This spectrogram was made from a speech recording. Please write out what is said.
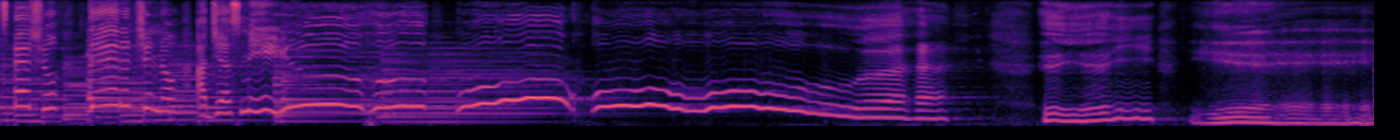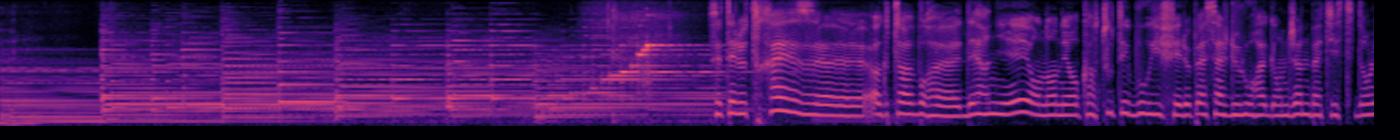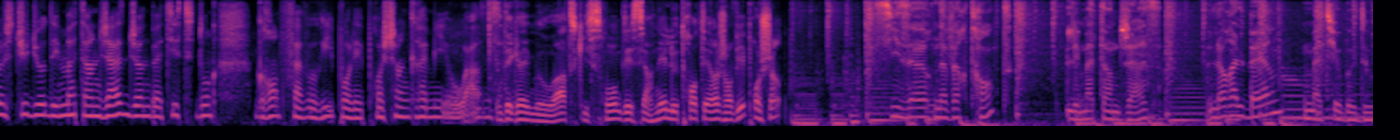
special, didn't you know? I just need you. C'était le 13 euh, octobre euh, dernier. On en est encore tout ébouriffé. Le passage de l'ouragan John Baptiste dans le studio des Matins de Jazz. John Baptiste, donc grand favori pour les prochains Grammy Awards. Des Grammy Awards qui seront décernés le 31 janvier prochain. 6h, 9h30, les Matins de Jazz. Laure Alberne, Mathieu Baudou.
